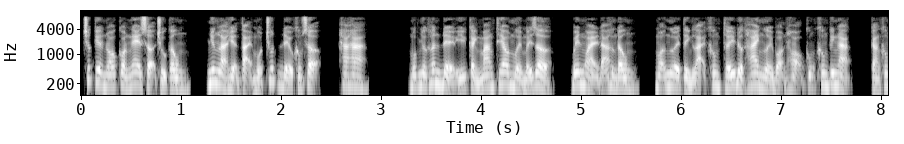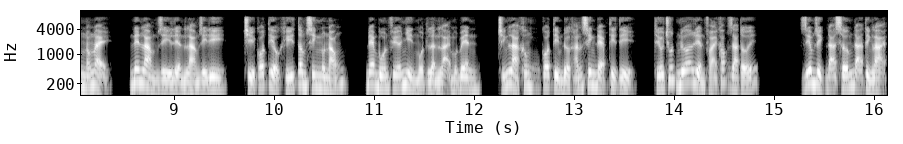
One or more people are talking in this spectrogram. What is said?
Trước kia nó còn nghe sợ chủ công, nhưng là hiện tại một chút đều không sợ, ha ha. Một nhược hân để ý cảnh mang theo mười mấy giờ, bên ngoài đã hừng đông, mọi người tỉnh lại không thấy được hai người bọn họ cũng không kinh ngạc, càng không nóng nảy, nên làm gì liền làm gì đi, chỉ có tiểu khí tâm sinh nôn nóng, đem bốn phía nhìn một lần lại một bên, chính là không có tìm được hắn xinh đẹp tỷ tỷ, thiếu chút nữa liền phải khóc ra tới. Diêm Dịch đã sớm đã tỉnh lại,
